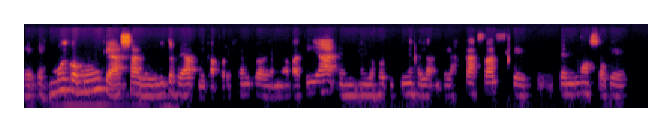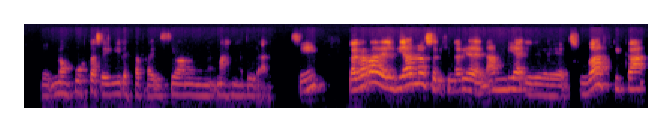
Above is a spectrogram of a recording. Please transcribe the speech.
es muy común que haya libritos de árnica, por ejemplo, de homeopatía en, los botiquines de, las casas que tenemos o que nos gusta seguir esta tradición más natural. ¿sí? La garra del diablo es originaria de Nambia y de Sudáfrica,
